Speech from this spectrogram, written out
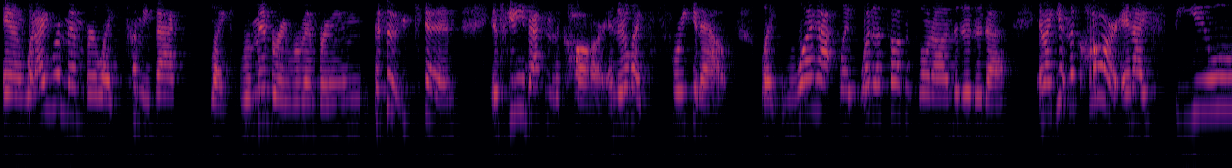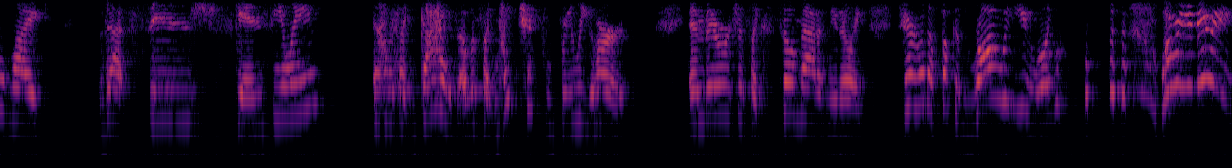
And what I remember, like coming back, like remembering, remembering again, is getting back in the car, and they're like freaking out, like what, ha- like what the fuck is going on? Da, da, da, da. And I get in the car, and I feel like that singed skin feeling, and I was like, guys, I was like, my chest really hurts. And they were just like so mad at me. They're like, Tara, what the fuck is wrong with you? Like, what were you doing?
